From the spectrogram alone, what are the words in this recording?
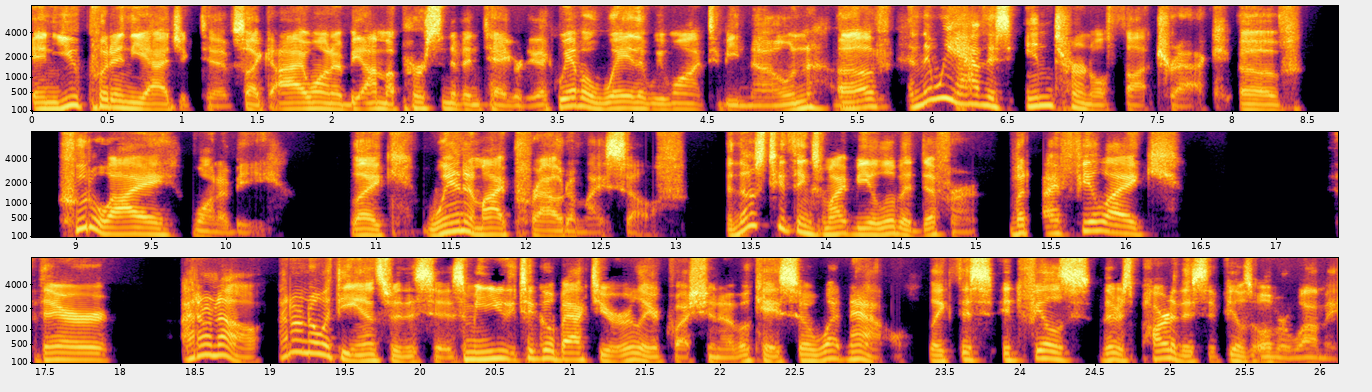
And you put in the adjectives like I want to be I'm a person of integrity. Like we have a way that we want to be known Mm-hmm. of. And then we have this internal thought track of who do I want to be? Like when am I proud of myself? And those two things might be a little bit different, but I feel like they're I don't know. I don't know what the answer to this is. I mean, you to go back to your earlier question of okay, so what now? Like this, it feels there's part of this that feels overwhelming,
